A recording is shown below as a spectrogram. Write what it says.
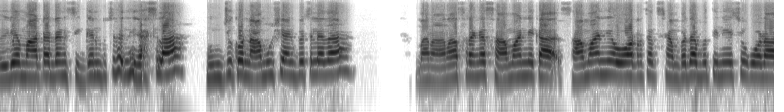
వీడియో మాట్లాడడానికి సిగ్గు అనిపించలేదు నీకు అసలు? ఉంచుకో నామూషి అనిపించలేదా? మన అనవసరంగా సామాన్య సామాన్య ఓటర్ చేత చెంపదెబ్బ తినేసి కూడా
